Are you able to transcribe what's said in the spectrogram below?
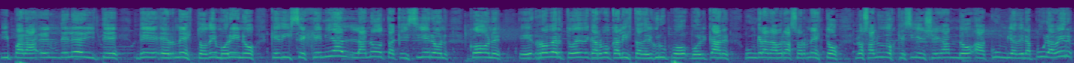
y para el deleite de Ernesto de Moreno, que dice, genial la nota que hicieron con eh, Roberto Edgar, vocalista del grupo Volcán. Un gran abrazo, Ernesto. Los saludos que siguen llegando a Cumbia de la Pura. A ver,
